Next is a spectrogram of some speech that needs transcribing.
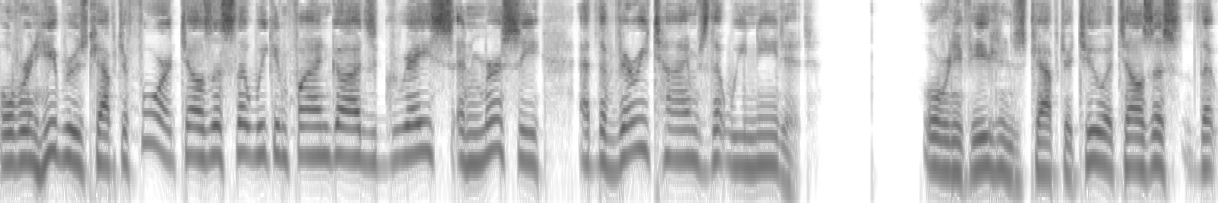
Over in Hebrews chapter 4, it tells us that we can find God's grace and mercy at the very times that we need it. Over in Ephesians chapter 2, it tells us that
